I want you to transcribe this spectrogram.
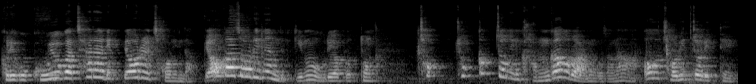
그리고 고요가 차라리 뼈를 저린다 뼈가 저리는 느낌은 우리가 보통 촉, 촉각적인 감각으로 아는 거잖아 어 저릿저릿해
